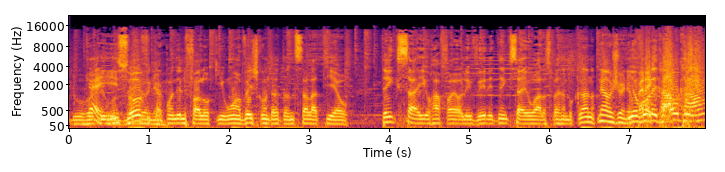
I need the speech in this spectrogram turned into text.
do Que é Rodrigo isso, Zóvica Júnior? quando ele falou que uma vez contratando Salatiel tem que sair o Rafael Oliveira e tem que sair o Alas Pernambucano. Não, Júnior, E eu vou lhe dar o calma.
